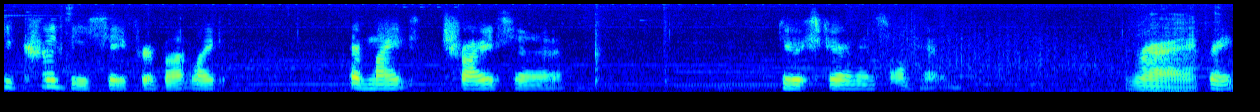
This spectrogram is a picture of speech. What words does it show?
he could be safer, but like it might try to do experiments on him. Right. Right?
